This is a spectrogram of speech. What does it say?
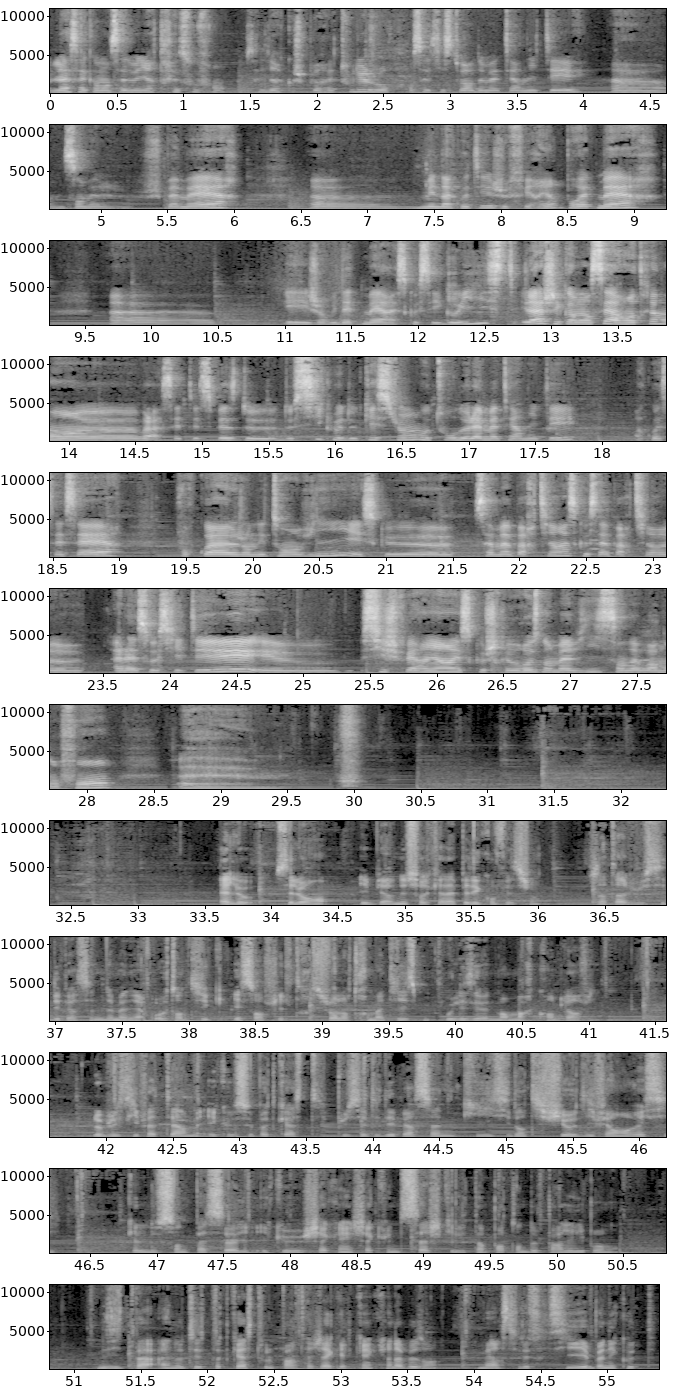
là, ça commence à devenir très souffrant. C'est-à-dire que je pleurais tous les jours pour cette histoire de maternité, euh, en me disant, bah, je suis pas mère, euh, mais d'un côté, je fais rien pour être mère. Euh, et j'ai envie d'être mère, est-ce que c'est égoïste? Et là, j'ai commencé à rentrer dans voilà, cette espèce de, de, cycle de questions autour de la maternité. À quoi ça sert? Pourquoi j'en ai tant envie? Est-ce que ça m'appartient? Est-ce que ça appartient à la société? Et si je fais rien, est-ce que je serai heureuse dans ma vie sans avoir d'enfant Hello, c'est Laurent et bienvenue sur le canapé des confessions. J'interviewe ici des personnes de manière authentique et sans filtre sur leur traumatisme ou les événements marquants de leur vie. L'objectif à terme est que ce podcast puisse aider des personnes qui s'identifient aux différents récits, qu'elles ne se sentent pas seules et que chacun et chacune sache qu'il est important de parler librement. N'hésite pas à noter ce podcast ou le partager à quelqu'un qui en a besoin. Merci d'être ici et bonne écoute.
